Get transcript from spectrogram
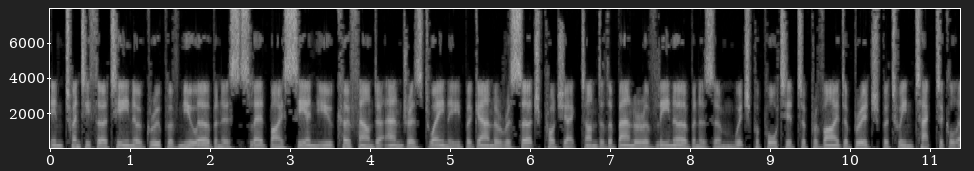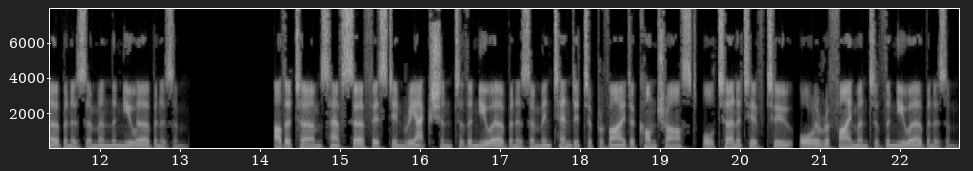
In 2013 a group of new urbanists led by CNU co-founder Andres Duany began a research project under the banner of Lean Urbanism which purported to provide a bridge between tactical urbanism and the new urbanism. Other terms have surfaced in reaction to the new urbanism intended to provide a contrast, alternative to, or a refinement of the new urbanism.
